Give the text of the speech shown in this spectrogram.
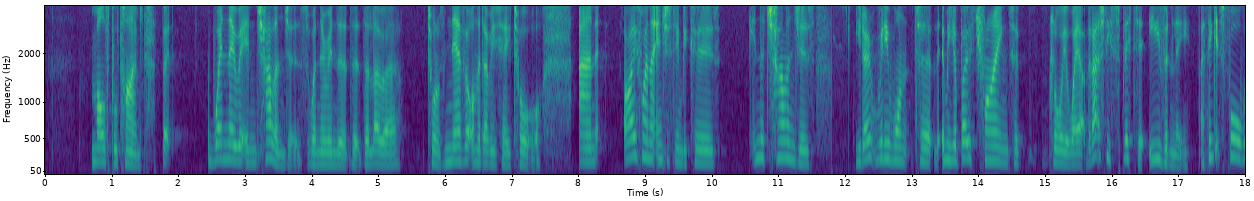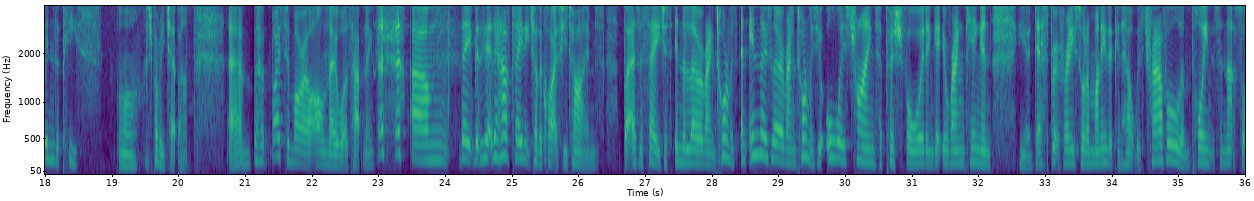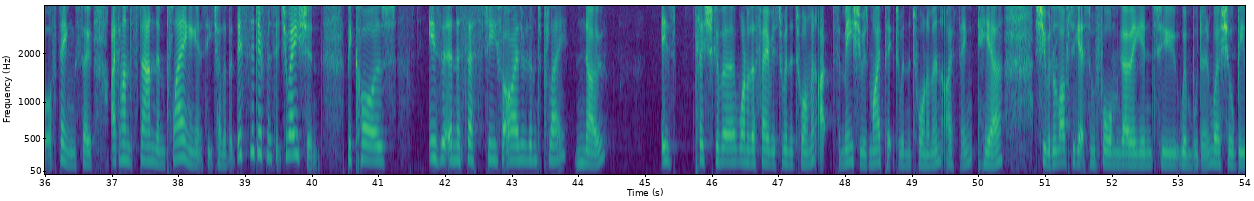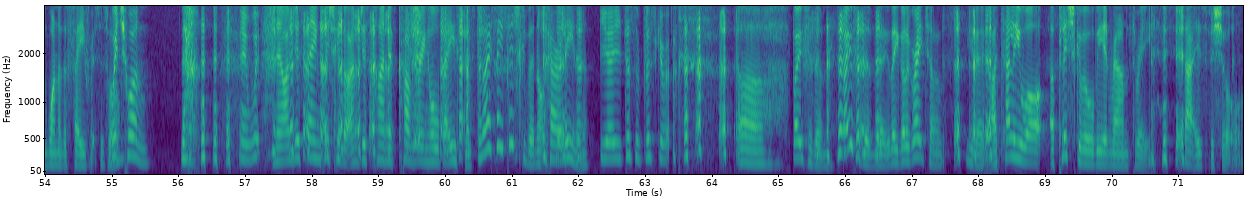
multiple times, but when they were in challengers, when they were in the, the, the lower tournaments, never on the WTA tour. And I find that interesting because in the challengers, you don't really want to. I mean, you're both trying to claw your way up. They've actually split it evenly. I think it's four wins apiece. Oh, I should probably check that. Um, by tomorrow, I'll know what's happening. Um, they, but they they have played each other quite a few times. But as I say, just in the lower ranked tournaments, and in those lower ranked tournaments, you're always trying to push forward and get your ranking, and you know, desperate for any sort of money that can help with travel and points and that sort of thing. So I can understand them playing against each other. But this is a different situation because is it a necessity for either of them to play? No is Pliskova one of the favourites to win the tournament? For me, she was my pick to win the tournament. I think here, she would love to get some form going into Wimbledon, where she'll be one of the favourites as well. Which one? No, I'm just saying Pliskova. I'm just kind of covering all bases. Did I say Pliskova, not Carolina? yeah, you just a Pliskova. Ah, both of them. Both of them. They, they got a great chance. You know, I tell you what, a Pliskova will be in round three. That is for sure.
